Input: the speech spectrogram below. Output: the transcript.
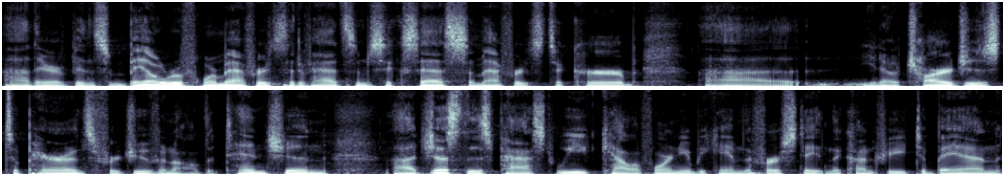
Uh, there have been some bail reform efforts that have had some success, some efforts to curb uh, you know, charges to parents for juvenile detention. Uh, just this past week, California became the first state in the country to ban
